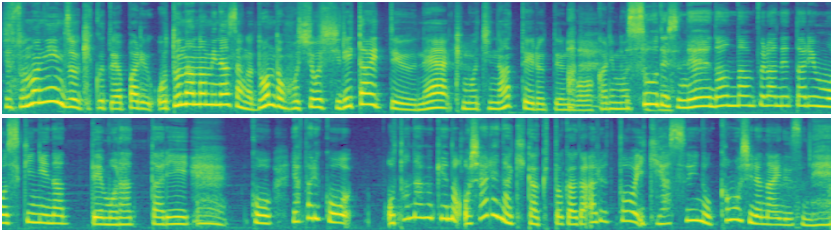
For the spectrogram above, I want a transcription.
じゃあその人数聞くとやっぱり大人の皆さんがどんどん星を知りたいっていうね気持ちになっているっていうのが分かりますよね。そうですね。だんだんプラネタリウムを好きになってもらったり、ええこうやっぱりこう大人向けのおしゃれな企画とかがあると行きやすいのかもしれないですね。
